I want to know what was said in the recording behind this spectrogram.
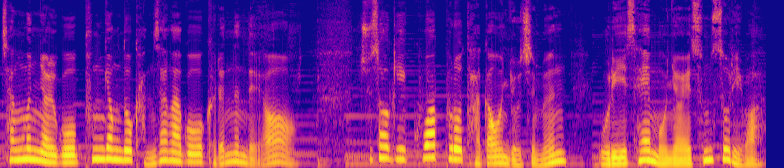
창문 열고 풍경도 감상하고 그랬는데요. 추석이 코앞으로 다가온 요즘은 우리 새 모녀의 숨소리와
